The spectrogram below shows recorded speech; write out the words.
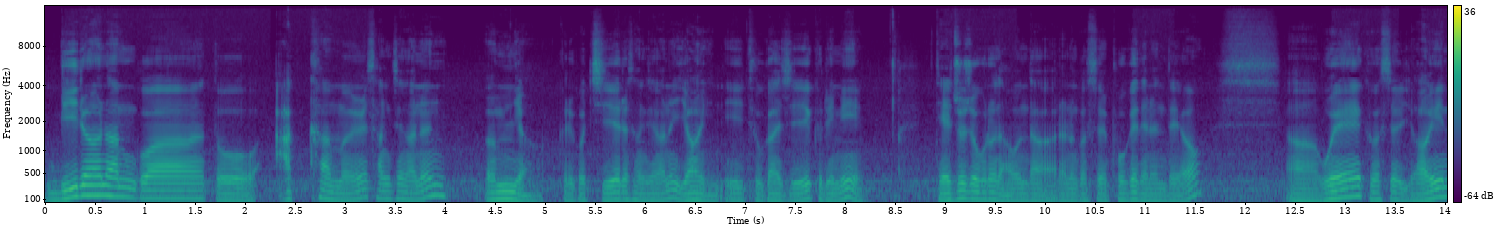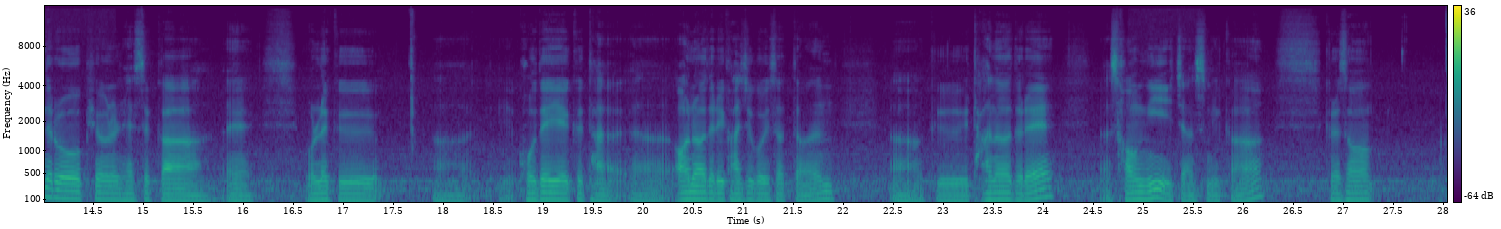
미련함과 또 악함을 상징하는 음녀 그리고 지혜를 상징하는 여인 이 두 가지 그림이 대조적으로 나온다라는 것을 보게 되는데요. 어, 왜 그것을 여인으로 표현을 했을까? 예, 원래 그 어, 고대의 그 다, 어, 언어들이 가지고 있었던 어, 그 단어들의 성이 있지 않습니까? 그래서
